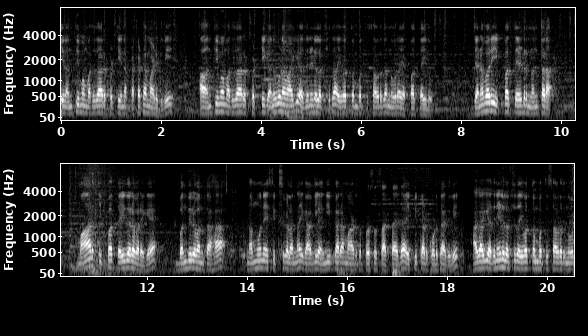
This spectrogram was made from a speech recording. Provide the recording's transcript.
ಏನು ಅಂತಿಮ ಮತದಾರ ಪಟ್ಟಿಯನ್ನು ಪ್ರಕಟ ಮಾಡಿದ್ವಿ. ಆ ಅಂತಿಮ ಮತದಾರ ಪಟ್ಟಿಗೆ ಅನುಗುಣವಾಗಿ ಹದಿನೇಳು ಲಕ್ಷದ ಐವತ್ತೊಂಬತ್ತು ಸಾವಿರದ ನೂರ ಎಪ್ಪತ್ತೈದು. ಜನವರಿ ಇಪ್ಪತ್ತೆರಡರ ನಂತರ ಮಾರ್ಚ್ ಇಪ್ಪತ್ತೈದರವರೆಗೆ ಬಂದಿರುವಂತಹ ನಮೂನೆ ಸಿಕ್ಸ್ಗಳನ್ನು ಈಗಾಗಲೇ ಅಂಗೀಕಾರ ಮಾಡಿದ ಪ್ರೊಸೆಸ್ ಆಗ್ತಾ ಇದೆ. ಐ ಪಿ ಕಾರ್ಡ್ ಕೊಡ್ತಾ ಇದ್ದೀವಿ ಹಾಗಾಗಿ ಹದಿನೇಳು ಲಕ್ಷದ ಐವತ್ತೊಂಬತ್ತು ಸಾವಿರದ ನೂರ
